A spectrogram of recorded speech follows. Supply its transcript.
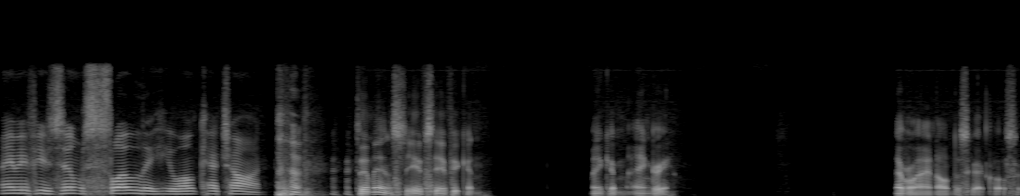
Maybe if you zoom slowly, he won't catch on. Zoom in, Steve, see if you can make him angry. Never mind, I'll just get closer.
